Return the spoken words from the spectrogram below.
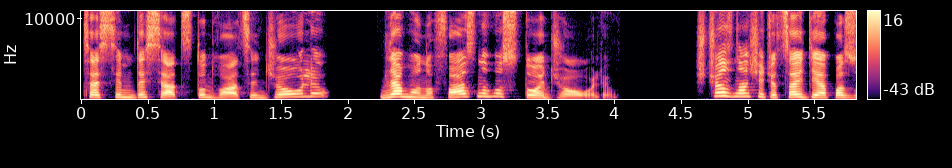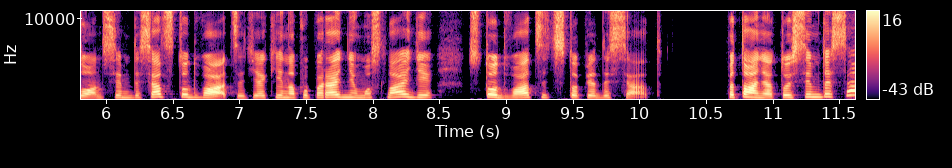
це 70-120 джоулів, для монофазного 100 джоулів. Що значить оцей діапазон 70-120, як і на попередньому слайді 120-150? Питання то 70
